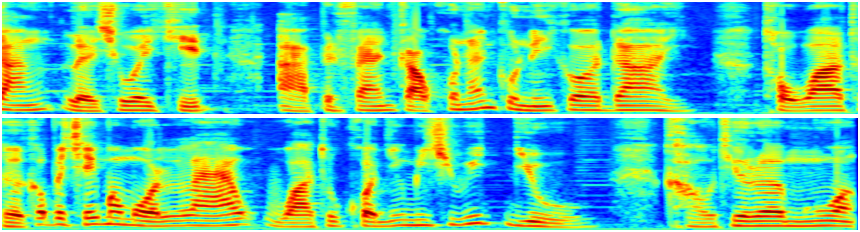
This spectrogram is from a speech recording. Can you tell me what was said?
จังเลยช่วยคิด อาจเป็นแฟนเก่าคนนั้นคนนี้ก็ได้ทว่าเธอก็ไปเช็คมาหมดแล้วว่าทุกคนยังมีชีวิตอยู่ เขาที่เริ่มง่วง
